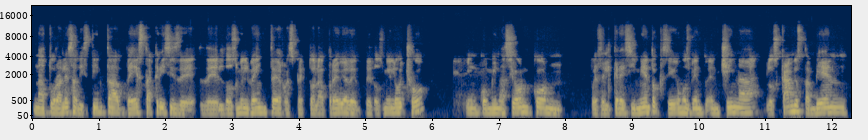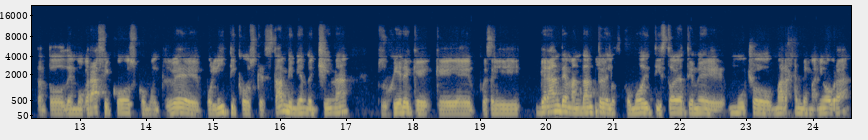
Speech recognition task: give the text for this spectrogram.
naturaleza distinta de esta crisis de, del 2020 respecto a la previa de, 2008, en combinación con pues el crecimiento que seguimos viendo en China, los cambios también, tanto demográficos como inclusive políticos que se están viviendo en China, sugiere que, que pues el gran demandante de los commodities todavía tiene mucho margen de maniobra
